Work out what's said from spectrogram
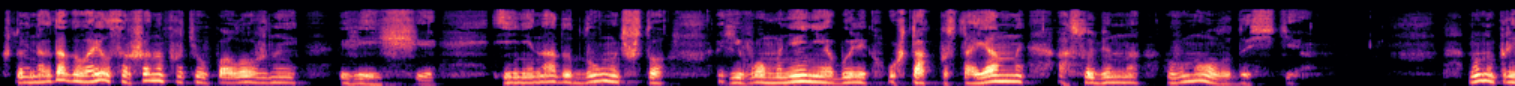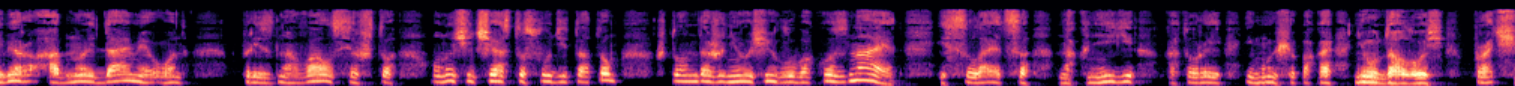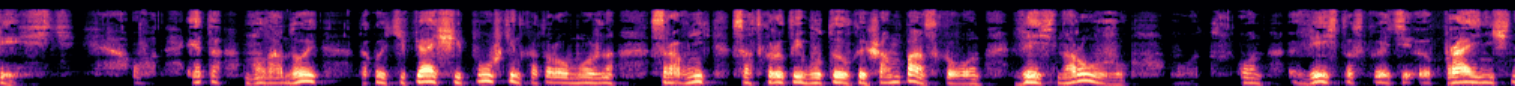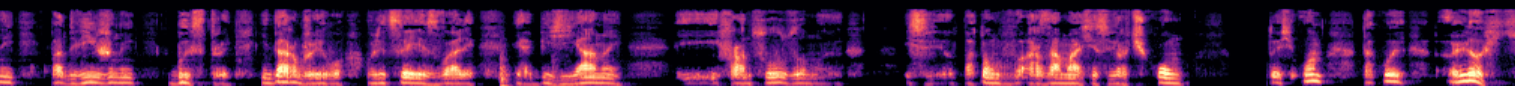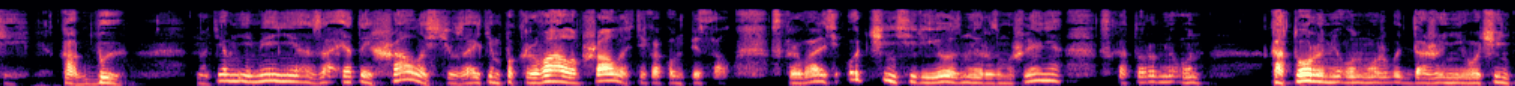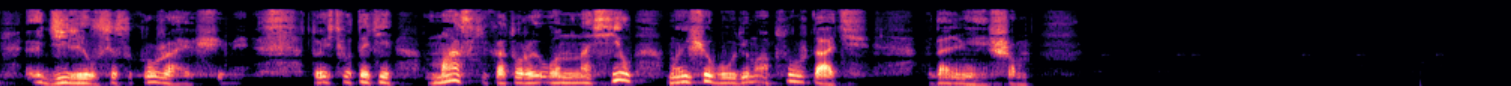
что иногда говорил совершенно противоположные вещи. И не надо думать, что его мнения были уж так постоянны, особенно в молодости. Ну, например, одной даме он признавался, что он очень часто судит о том, что он даже не очень глубоко знает и ссылается на книги, которые ему еще пока не удалось прочесть. Вот. Это молодой такой кипящий Пушкин, которого можно сравнить с открытой бутылкой шампанского. Он весь наружу. Вот. Он весь, так сказать, праздничный, подвижный, быстрый. Недаром же его в лицее звали и обезьяной, и французом, и потом в Арзамасе сверчком. То есть он такой легкий, как бы, но тем не менее за этой шалостью, за этим покрывалом шалости, как он писал, скрывались очень серьезные размышления, с которыми он которыми он, может быть, даже не очень делился с окружающими. То есть вот эти маски, которые он носил, мы еще будем обсуждать в дальнейшем.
